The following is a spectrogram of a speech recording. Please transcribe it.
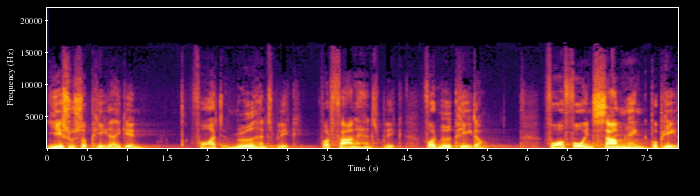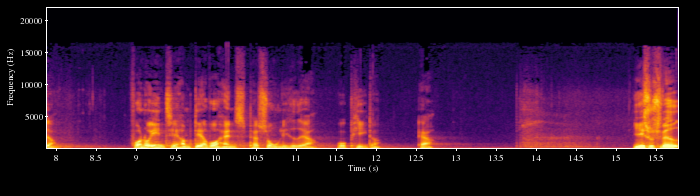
Jesus og Peter igen, for at møde hans blik, for at fange hans blik, for at møde Peter, for at få en samling på Peter, for at nå ind til ham der, hvor hans personlighed er, hvor Peter er. Jesus ved,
